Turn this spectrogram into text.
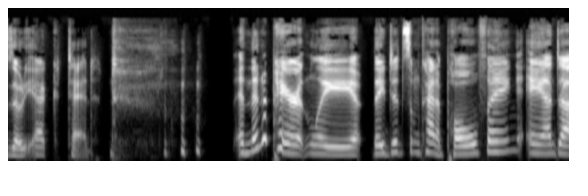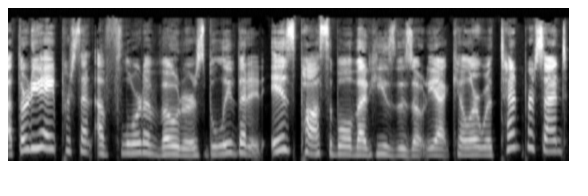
Zodiac Ted. And then apparently they did some kind of poll thing, and uh, 38% of Florida voters believe that it is possible that he's the Zodiac killer, with 10%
